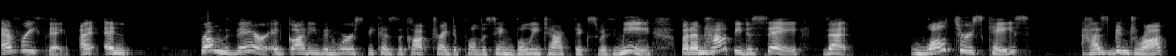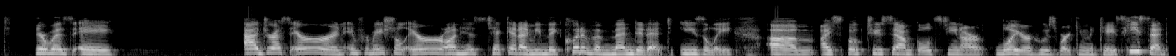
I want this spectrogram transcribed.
everything. I, and from there, it got even worse because the cop tried to pull the same bully tactics with me. But I'm happy to say that Walter's case has been dropped. There was a address error or an informational error on his ticket. I mean, they could have amended it easily. Um, I spoke to Sam Goldstein, our lawyer who's working the case. He said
